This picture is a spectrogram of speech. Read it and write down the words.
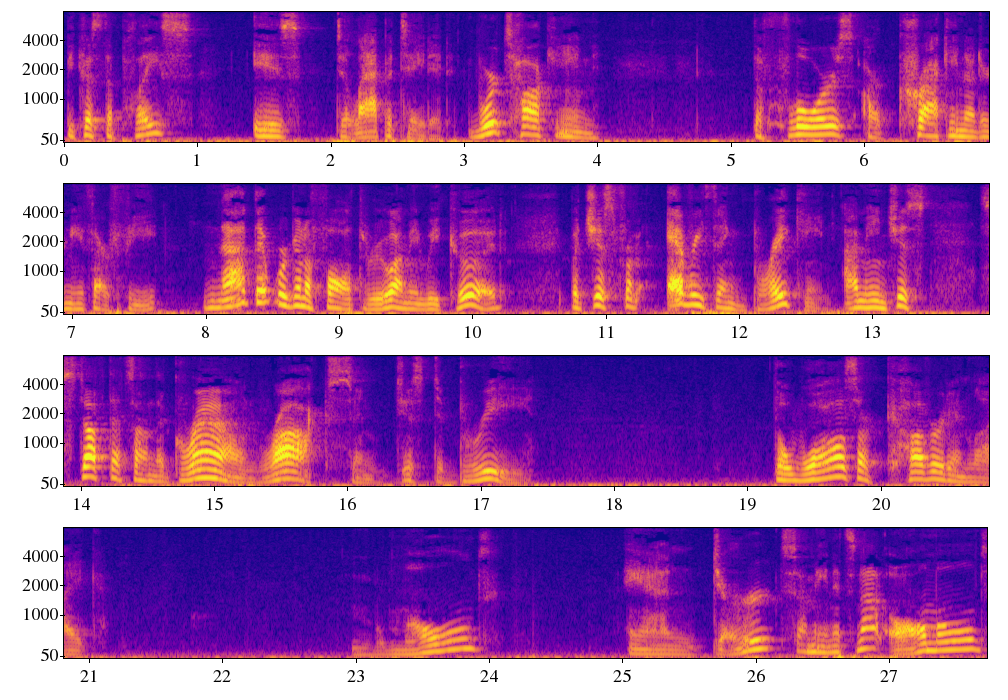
because the place is dilapidated. We're talking the floors are cracking underneath our feet. Not that we're going to fall through. I mean, we could, but just from everything breaking. I mean, just stuff that's on the ground, rocks, and just debris. The walls are covered in like mold and dirt. I mean, it's not all mold,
